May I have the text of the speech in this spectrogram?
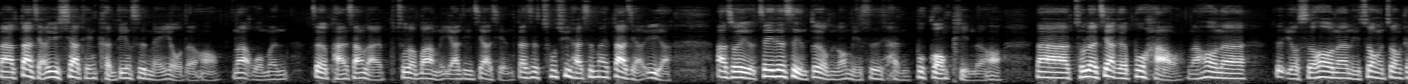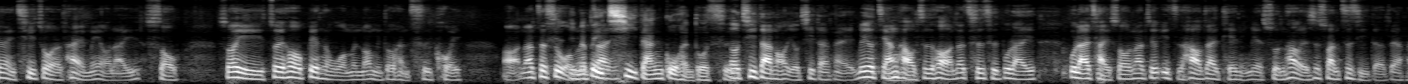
那大甲玉夏天肯定是没有的哈，那我们。这个盘商来，除了帮我们压低价钱，但是出去还是卖大甲玉啊，啊，所以这件事情对我们农民是很不公平的哈。那除了价格不好，然后呢，有时候呢，你种了种跟你气做了，他也没有来收，所以最后变成我们农民都很吃亏啊。那这是我们你们被弃单过很多次，有弃单哦，有弃单哎，没有讲好之后，那迟迟不来不来采收，那就一直耗在田里面，损耗也是算自己的这样，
